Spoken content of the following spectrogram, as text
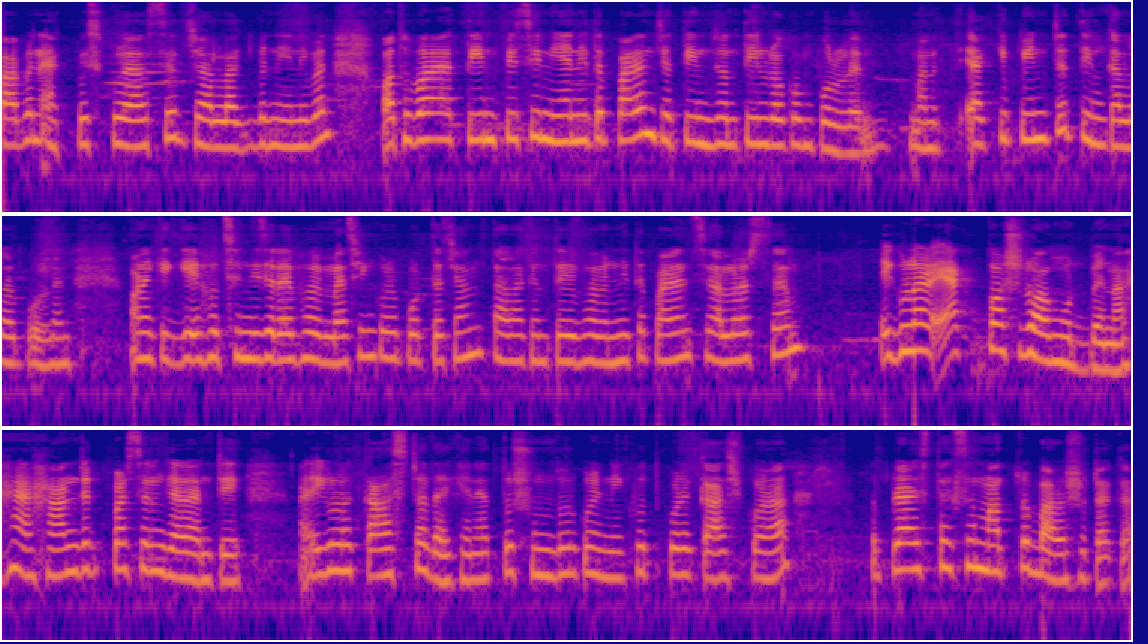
পাবেন, এক পিস করে আছে যা লাগবে নিয়ে নেবেন। অথবা তিন পিসই নিয়ে নিতে পারেন, যে তিনজন তিন রকম পরলেন। মানে একই প্রিন্টে তিন কালার পরলেন। অনেকে গিয়ে হচ্ছে নিজেরা এভাবে ম্যাচিং করে পড়তে চান, তারা কিন্তু এইভাবে নিতে পারেন, সালোয়ার সেম এগুলার এক কষ রং উঠবে না হ্যাঁ হান্ড্রেড পার্সেন্ট গ্যারান্টি আর এগুলোর কাজটা দেখেন, এত সুন্দর করে নিখুঁত করে কাজ করা। প্রাইস থাকছে মাত্র বারোশো টাকা।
